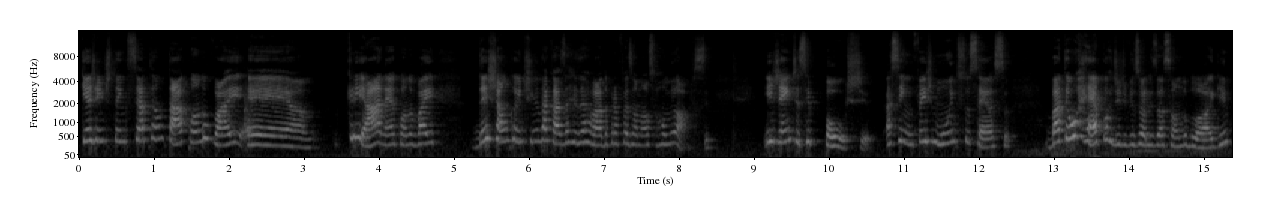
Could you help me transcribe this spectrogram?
que a gente tem que se atentar quando vai é, criar, né? Quando vai deixar um cantinho da casa reservado para fazer o nosso home office. E, gente, esse post, assim, fez muito sucesso. Bateu o recorde de visualização do blog.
